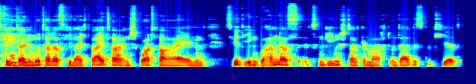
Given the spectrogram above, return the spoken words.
trägt deine Mutter das vielleicht weiter in Sportverein und es wird irgendwo anders zum Gegenstand gemacht und da diskutiert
